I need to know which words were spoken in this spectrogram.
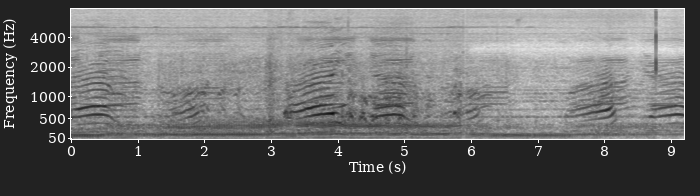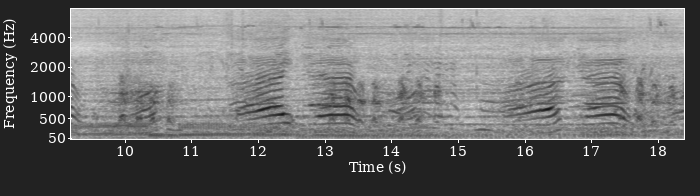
ย่างหนอ ซ้ายย่างหนอ ขวาย่างหนอซ้ายย่างหนอขวาย่างหนอ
